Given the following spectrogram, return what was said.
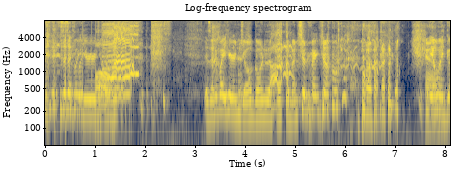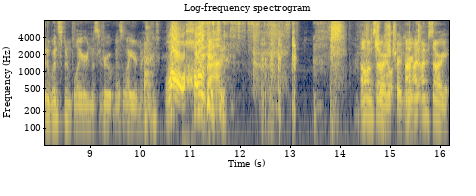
is anybody hearing Joe? Is anybody hearing Joe going to the fifth dimension right now? the only good Winston player in this group. That's why you're mad. Whoa, hold on. Oh, I'm sorry. I, I, am sorry.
